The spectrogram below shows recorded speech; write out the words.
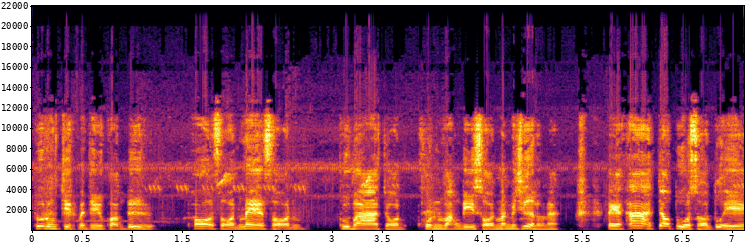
ทุกดวงจิตมันจะมีความดื้อพ่อสอนแม่สอนครูบาสอนคนหวังดีสอนมันไม่เชื่อหรอกนะแต่ถ้าเจ้าตัวสอนตัวเอง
